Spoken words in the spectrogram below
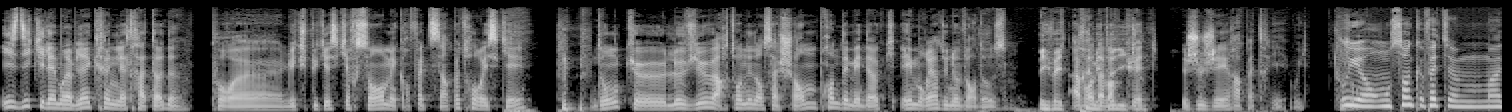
Il se dit qu'il aimerait bien écrire une lettre à Todd pour euh, lui expliquer ce qu'il ressent, mais qu'en fait c'est un peu trop risqué. Donc euh, le vieux va retourner dans sa chambre, prendre des médocs et mourir d'une overdose. Et il va être Avant très d'avoir méthodique. pu être jugé, rapatrié, oui. Toujours. Oui, on sent qu'en fait, euh, moi,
